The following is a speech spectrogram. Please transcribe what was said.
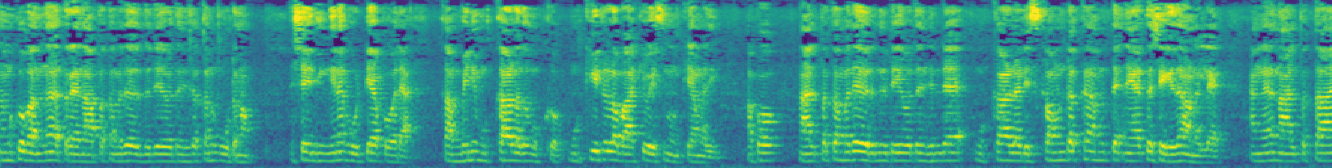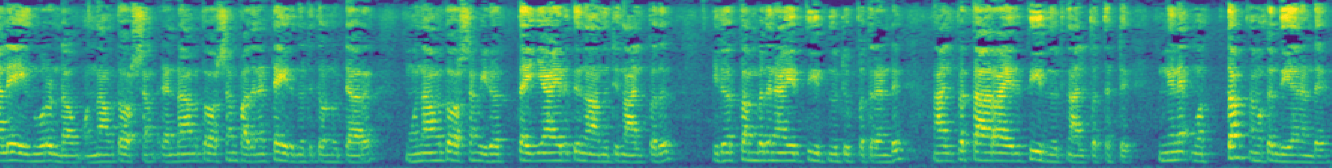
നമുക്ക് വന്ന എത്ര നാപ്പത്തൊമ്പത് ഒമ്പത് ഇരുപത്തി ഒന്ന് കൂട്ടണം. പക്ഷെ ഇതിങ്ങനെ കൂട്ടിയാൽ പോരാ. കമ്പനി മുക്കാളുള്ളത് മുക്കും. മുക്കിയിട്ടുള്ള ബാക്കി പൈസ നോക്കിയാൽ മതി. അപ്പോ നാല്പത്തൊമ്പത് ഒരുന്നൂറ്റി ഇരുപത്തഞ്ചിന്റെ മുക്കാളുള്ള ഡിസ്കൗണ്ട് ഒക്കെ നമ്മൾ നേരത്തെ ചെയ്തതാണല്ലേ? അങ്ങനെ നാല്പത്തി നാല് എഴുന്നൂറ് ഉണ്ടാവും. ഒന്നാമത്തെ വർഷം രണ്ടാമത്തെ വർഷം പതിനെട്ട് ഇരുന്നൂറ്റി തൊണ്ണൂറ്റാറ് മൂന്നാമത്തെ വർഷം ഇരുപത്തി അയ്യായിരത്തി നാനൂറ്റി നാൽപ്പത് ഇരുപത്തി ഒമ്പതിനായിരത്തി ഇരുന്നൂറ്റി മുപ്പത്തിരണ്ട് നാൽപ്പത്തി ആറായിരത്തി ഇരുന്നൂറ്റി നാൽപ്പത്തി എട്ട് ഇങ്ങനെ മൊത്തം നമുക്ക് എന്ത് ചെയ്യാനുണ്ട്?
